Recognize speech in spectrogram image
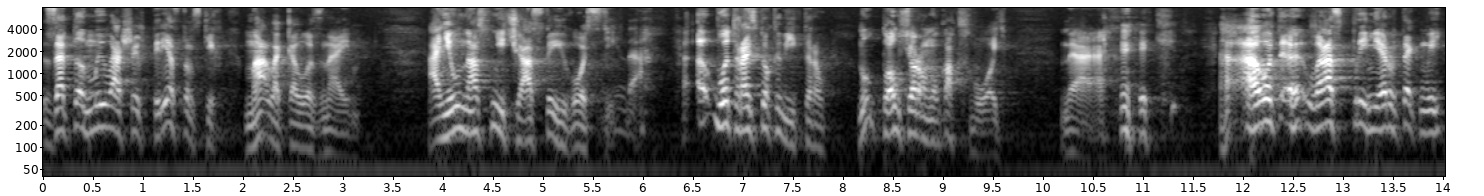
зато мы ваших трестовских мало кого знаем. Они у нас нечастые гости. Да. А Вот разве только Викторов. Ну, то все равно как свой. Да. А вот э, вас, к примеру, так мы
